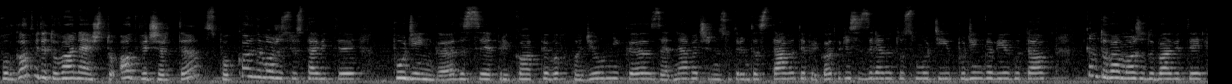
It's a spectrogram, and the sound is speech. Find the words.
подготвите това нещо от вечерта, спокойно може да си оставите пудинга да се приготвя в хладилника. За една вечер на сутринта ставате, приготвите си зеленото смути, пудинга ви е готов. Към това може да добавите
